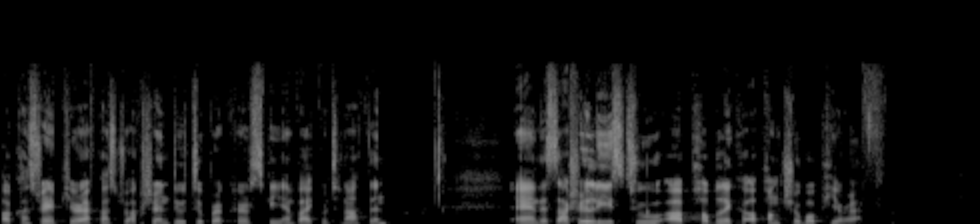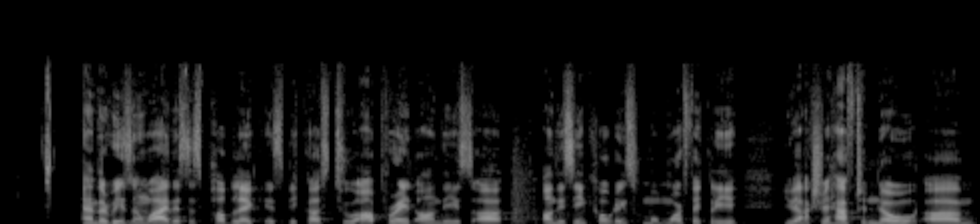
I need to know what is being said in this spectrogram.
a constrained PRF construction due to Brakerski and Vaikuntanathan. And this actually leads to a public puncturable PRF. And the reason why this is public is because to operate on these, uh, on these encodings homomorphically, you actually have to know um,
